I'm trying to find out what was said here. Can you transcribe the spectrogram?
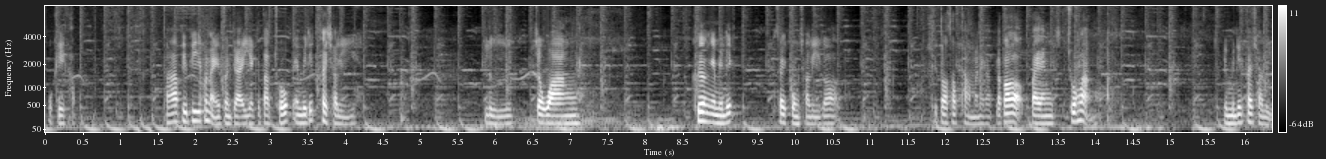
โอเคครับ ถ้าพี่ๆคนไหนสนใจอยากจะตัดโชคเอมิเด็กไซชาลีหรือจะวาง เครื่อง m อ x ใส่โครงชาลีก็ติดต่อสอบถามมานะครับ แล้วก็แปลงช่วงหลัง m อ x ใส่ชาลี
